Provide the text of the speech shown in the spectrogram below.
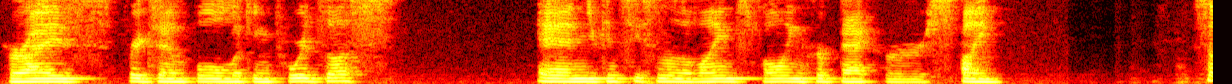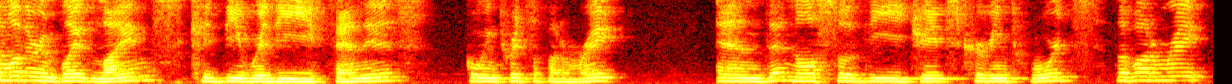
Her eyes, for example, looking towards us and you can see some of the lines following her back or spine. Some other implied lines could be where the fan is, going towards the bottom right, and then also the drapes curving towards the bottom right.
